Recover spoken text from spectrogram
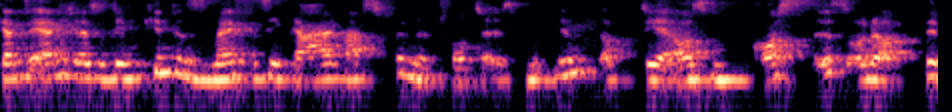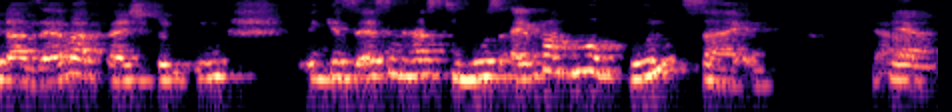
ganz ehrlich, also dem Kind ist es meistens egal, was für eine Torte es mitnimmt, ob die aus dem Frost ist oder ob du da selber drei Stunden gesessen hast, die muss einfach nur bunt sein. Ja, ja.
